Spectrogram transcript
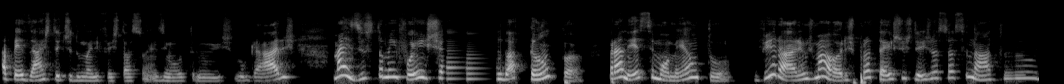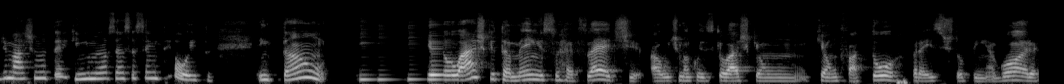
apesar de ter tido manifestações em outros lugares, mas isso também foi enchendo a tampa para, nesse momento, virarem os maiores protestos desde o assassinato de Martin Luther King em 1968. Então, eu acho que também isso reflete, a última coisa que eu acho que é um, que é um fator para esse estopim agora,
